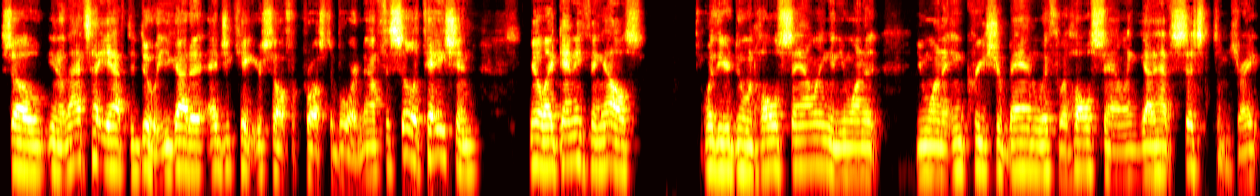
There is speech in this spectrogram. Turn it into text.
So, you know, that's how you have to do it. You got to educate yourself across the board. Now, facilitation, you know, like anything else, whether you're doing wholesaling and you want to you want to increase your bandwidth with wholesaling, you got to have systems, right?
